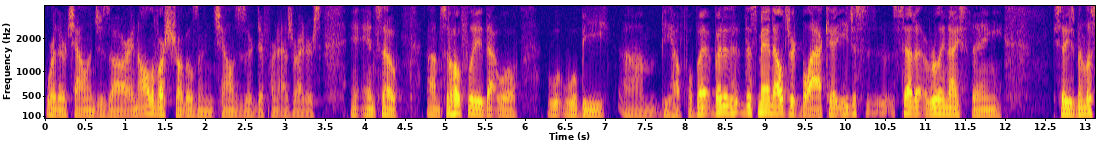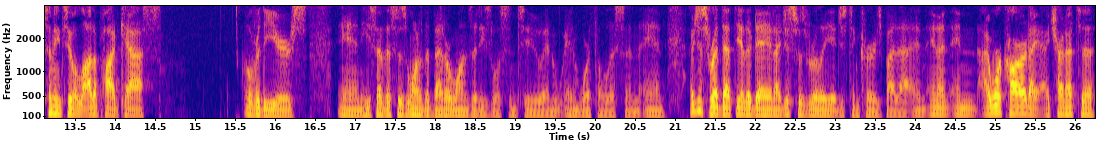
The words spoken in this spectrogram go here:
where their challenges are, and all of our struggles and challenges are different as writers. And, and so, um, so hopefully that will will, will be um, be helpful. But but this man Eldrick Black, he just said a really nice thing. He said he's been listening to a lot of podcasts over the years, and he said this is one of the better ones that he's listened to and, and worth a listen. And I just read that the other day, and I just was really just encouraged by that. And and and I work hard. I, I try not to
